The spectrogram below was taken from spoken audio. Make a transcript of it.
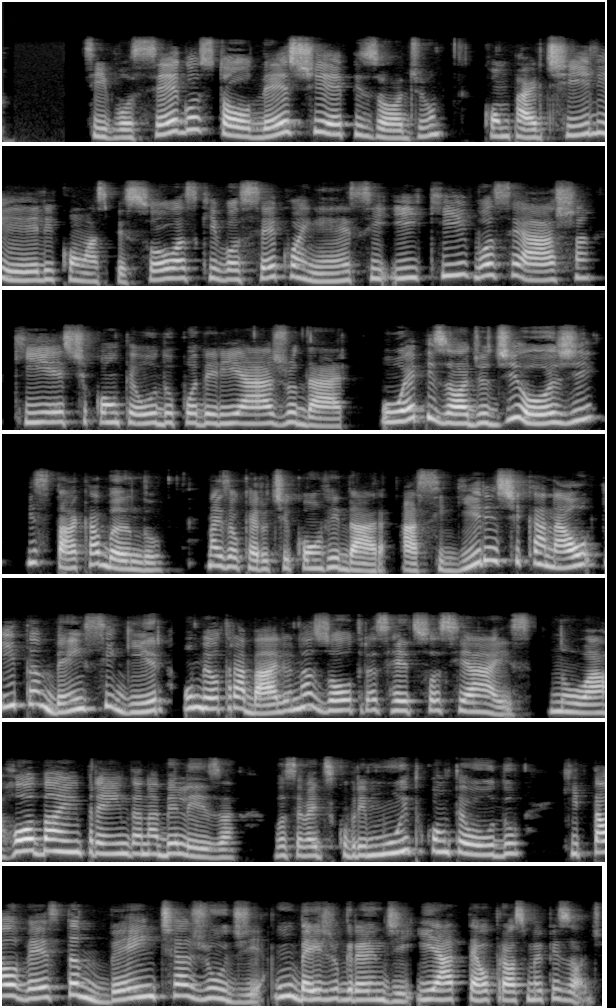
Se você gostou deste episódio, Compartilhe ele com as pessoas que você conhece e que você acha que este conteúdo poderia ajudar. O episódio de hoje está acabando, mas eu quero te convidar a seguir este canal e também seguir o meu trabalho nas outras redes sociais, no arroba Empreenda na Beleza. Você vai descobrir muito conteúdo que talvez também te ajude. Um beijo grande e até o próximo episódio.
